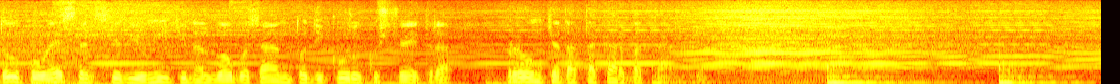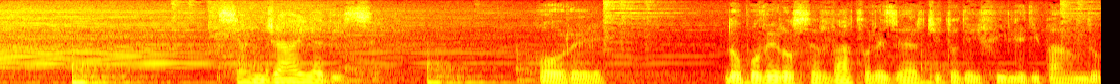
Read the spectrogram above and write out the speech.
dopo essersi riuniti nel luogo santo di Kurukshetra pronti ad attaccare battaglia? Sanjaya disse O re, dopo aver osservato l'esercito dei figli di Pandu,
